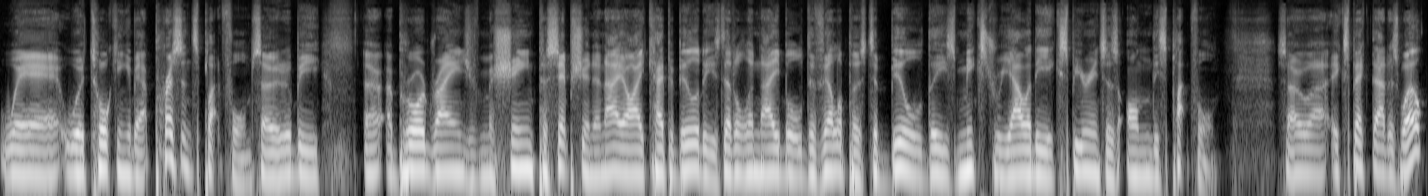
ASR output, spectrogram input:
where we're talking about presence platform. So it'll be a, a broad range of machine perception and AI capabilities that'll enable developers to build these mixed reality experiences on this platform. So uh, expect that as well.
